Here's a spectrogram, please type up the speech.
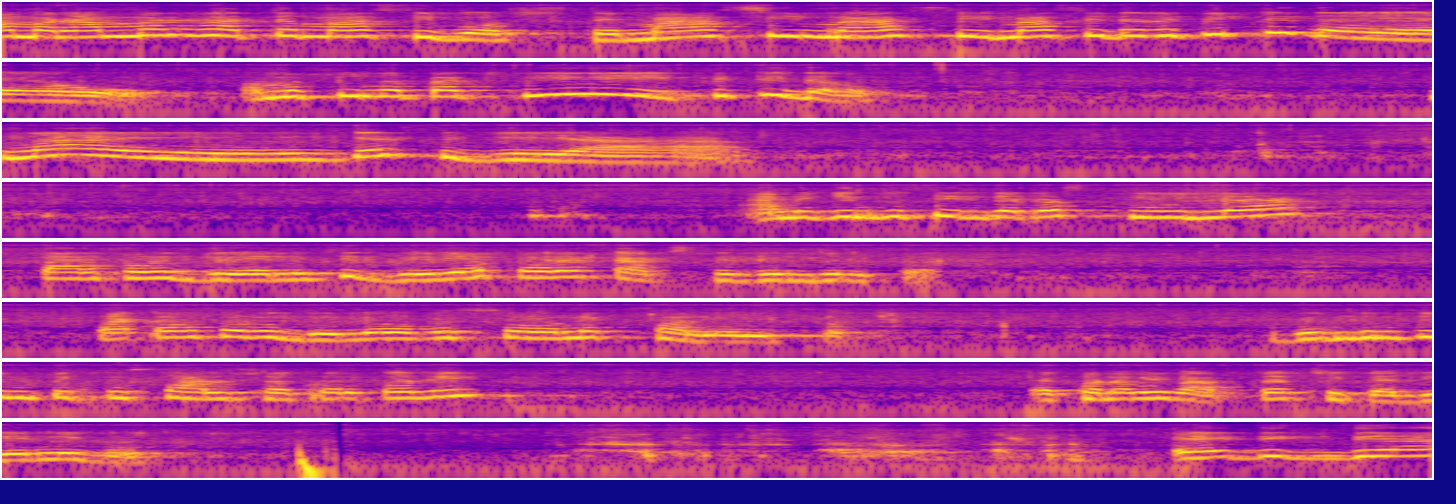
আমার আম্মার হাতে মাছি বসছে। মাছি মাছি, মাছিটারে পিটি দাও। আমার শুনে পাখি, পিটি দাও। নাই গেছে গিয়া আমি কিন্তু সিলকাটা স্কুইলা তারপরে ধুয়ে নিচ্ছি ধুয়ে পরে কাটছি দিন দিন পর কাটার পরে দিলে অবশ্য অনেক পানি উঠতো দিন দিন কিন্তু একটু ফালসা তরকারি। এখন আমি ভাতটা ঠিকা দিয়ে নিব। এই দিক দিয়া,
